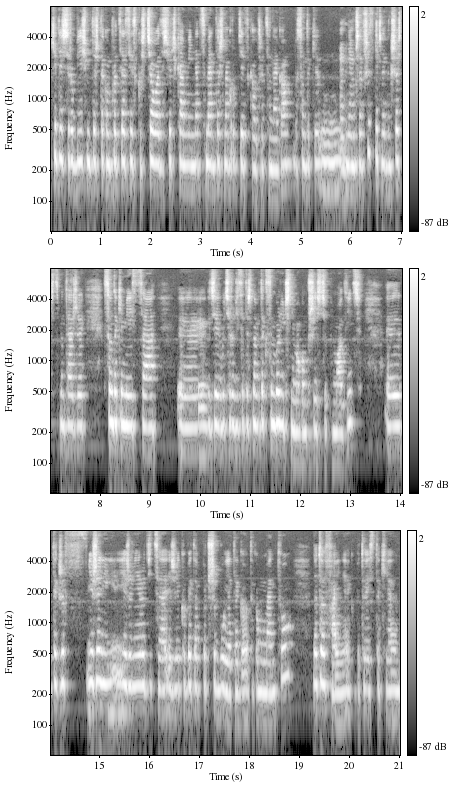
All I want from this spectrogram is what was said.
Kiedyś robiliśmy też taką procesję z kościoła ze świeczkami na cmentarz na grób dziecka utraconego, bo są takie, mhm. nie wiem czy na wszystkie, czy na większości cmentarzy są takie miejsca, gdzie jakby ci rodzice też nawet tak symbolicznie mogą przyjść się pomodlić. Także jeżeli, jeżeli rodzice, jeżeli kobieta potrzebuje tego, tego momentu, no to fajnie, jakby to jest takie,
